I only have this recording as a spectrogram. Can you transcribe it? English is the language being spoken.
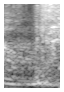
Down.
